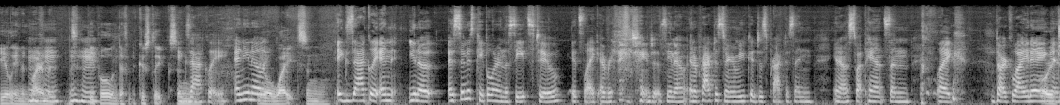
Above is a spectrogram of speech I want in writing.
alien environment with people and different acoustics and exactly. And, you know, you know lights and Exactly. And, you know, as soon as people are in the seats too, it's like everything changes, you know. In a practice room, you could just practice in, you know, sweatpants and like dark lighting and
